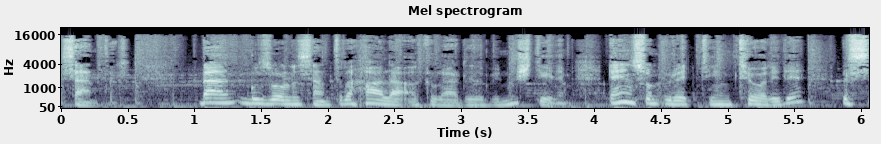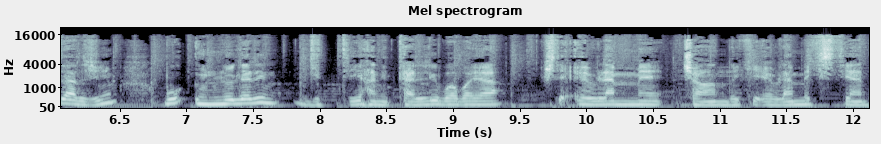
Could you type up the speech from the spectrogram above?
Center. Ben bu Zorlu Center'a hala akıl erdirebilmiş değilim. En son ürettiğim teoride ısrarcıyım. Bu ünlülerin gittiği hani Telli Baba'ya işte evlenme çağındaki evlenmek isteyen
